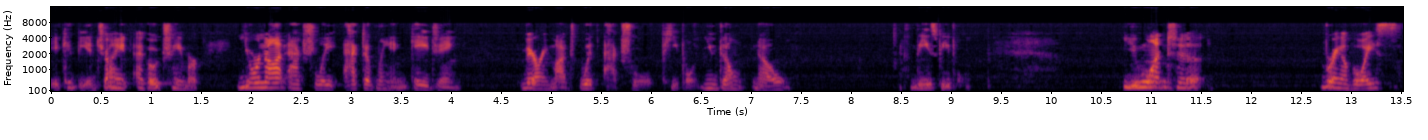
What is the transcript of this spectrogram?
it could be a giant echo chamber. You're not actually actively engaging very much with actual people. You don't know these people. You want to bring a voice,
